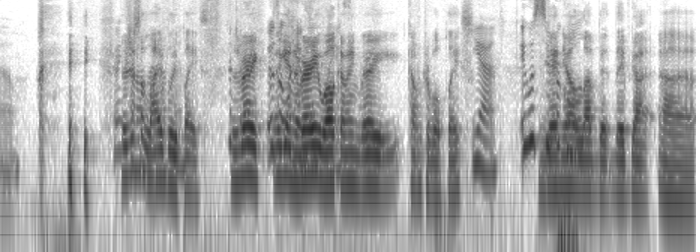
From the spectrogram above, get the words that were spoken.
oh. it was just a cut all that out lively place. It was very, was again, a lively very place. welcoming, very comfortable place. Yeah. It was And super Danielle cool. loved it. They've got uh,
